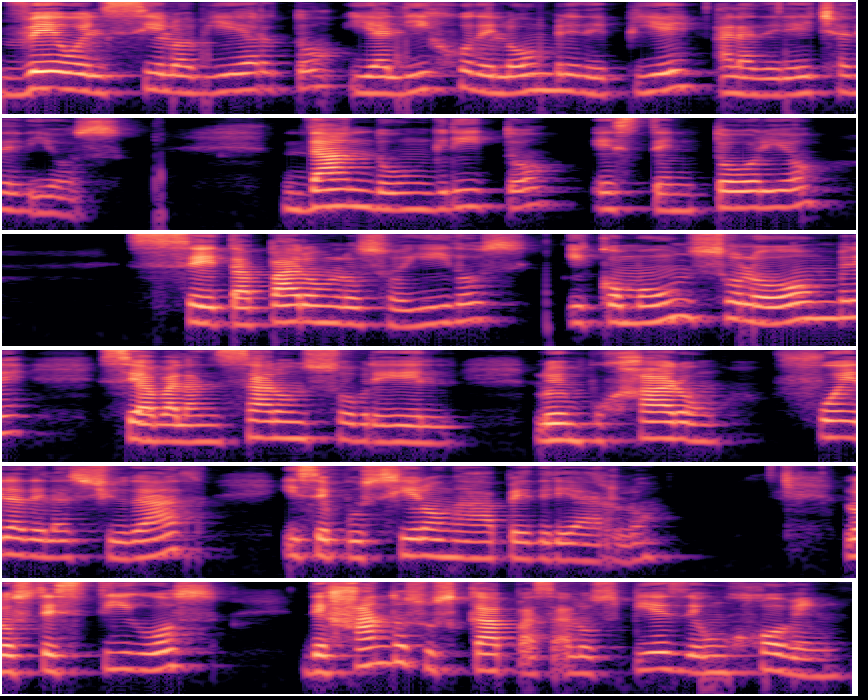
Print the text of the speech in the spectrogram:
Veo el cielo abierto y al Hijo del Hombre de pie a la derecha de Dios. Dando un grito estentorio, se taparon los oídos y como un solo hombre se abalanzaron sobre él, lo empujaron fuera de la ciudad y se pusieron a apedrearlo. Los testigos, dejando sus capas a los pies de un joven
